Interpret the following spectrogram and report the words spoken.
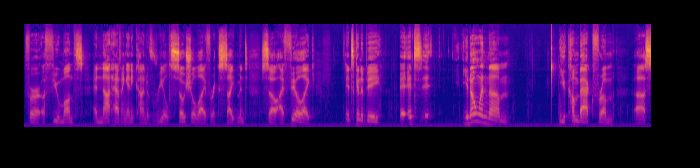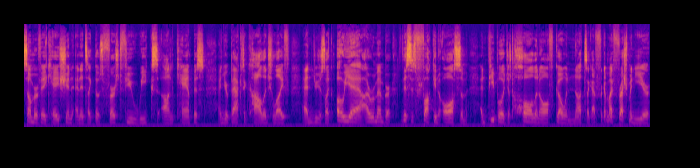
for a few months and not having any kind of real social life or excitement. So I feel like it's going to be it's it, you know when um, you come back from uh, summer vacation and it's like those first few weeks on campus and you're back to college life and you're just like, oh yeah, I remember this is fucking awesome. And people are just hauling off, going nuts. Like, I forget my freshman year,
